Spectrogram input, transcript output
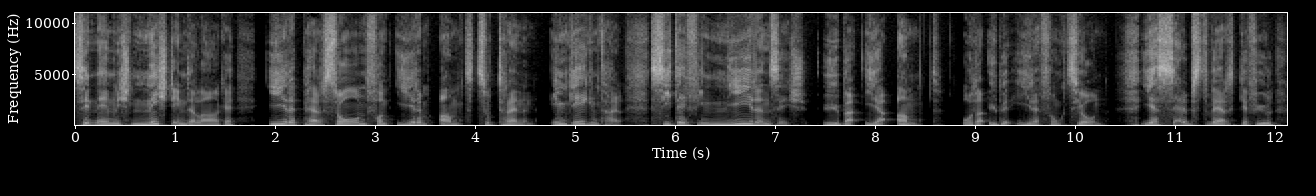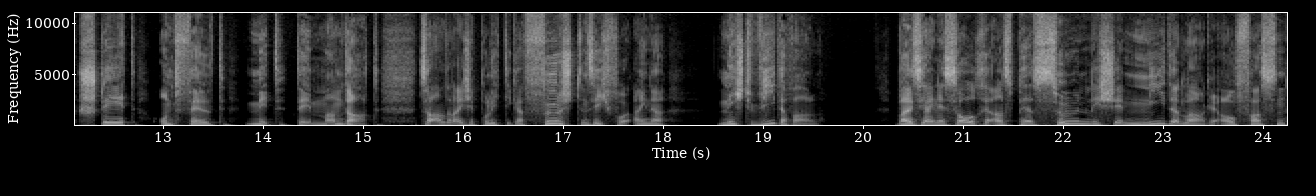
sind nämlich nicht in der Lage, ihre Person von ihrem Amt zu trennen. Im Gegenteil, sie definieren sich über ihr Amt oder über ihre Funktion. Ihr Selbstwertgefühl steht und fällt mit dem Mandat. Zahlreiche Politiker fürchten sich vor einer Nicht-Wiederwahl, weil sie eine solche als persönliche Niederlage auffassen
